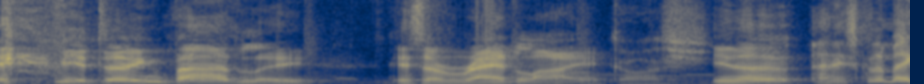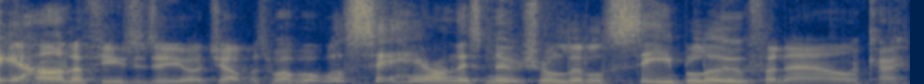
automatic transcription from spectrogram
If you're doing badly, it's a red light. Gosh. You know, and it's going to make it harder for you to do your job as well. But we'll sit here on this neutral little sea blue for now. Okay.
